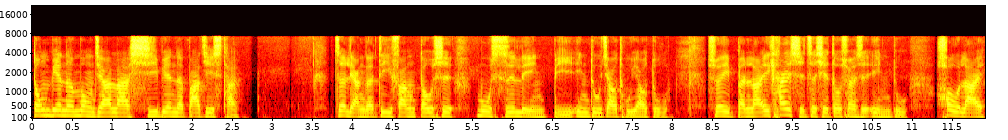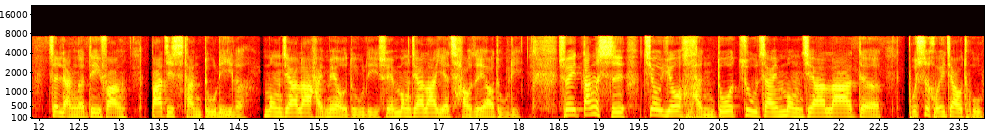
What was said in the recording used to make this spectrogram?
东边的孟加拉，西边的巴基斯坦。这两个地方都是穆斯林比印度教徒要多，所以本来一开始这些都算是印度，后来这两个地方巴基斯坦独立了，孟加拉还没有独立，所以孟加拉也吵着要独立，所以当时就有很多住在孟加拉的不是回教徒，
